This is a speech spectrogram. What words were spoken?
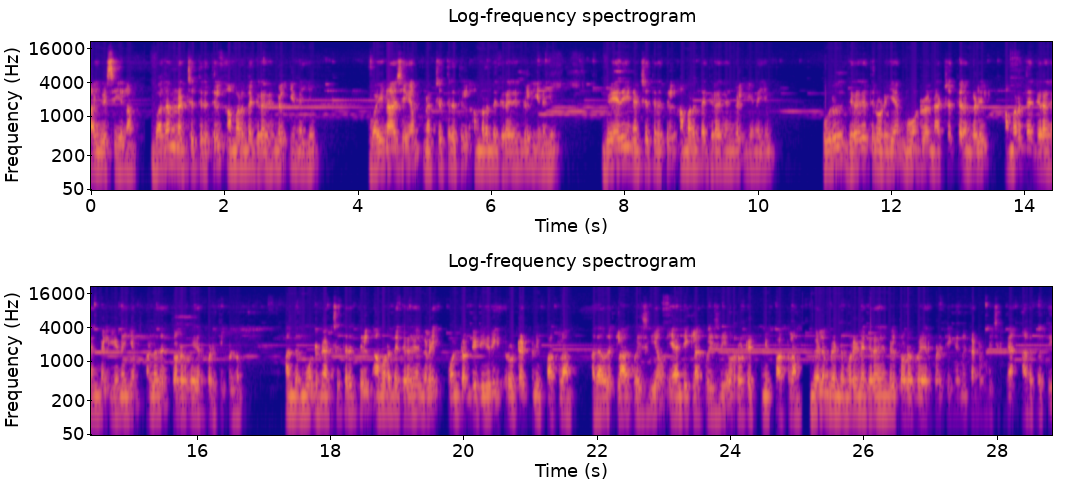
ஆய்வு செய்யலாம். வதம் நட்சத்திரத்தில் அமர்ந்த கிரகங்கள் இணையும். வைநாசிகம் நட்சத்திரத்தில் அமர்ந்த கிரகங்கள் இணையும். வேதை நட்சத்திரத்தில் அமர்ந்த கிரகங்கள் இணையும். ஒரு கிரகத்தினுடைய மூன்று நட்சத்திரங்களில் அமர்ந்த கிரகங்கள் இணையும் அல்லது தொடர்பு ஏற்படுத்தி கொள்ளும். அந்த மூன்று நட்சத்திரத்தில் அமர்ந்த கிரகங்களை ஒன் டுவெண்ட்டி டிகிரி ரொட்டேட் பண்ணி பார்க்கலாம். அதாவது கிளாக் வைஸ்லேயோ ஆன்டி கிளாக் வைஸ்லேயோ ரொட்டேட் பண்ணி பார்க்கலாம். மேலும் ரெண்டு முறையில் கிரகங்கள் தொடர்பை ஏற்படுத்திக்கன்னு கண்டுபிடிச்சிருக்கேன். அதை பற்றி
